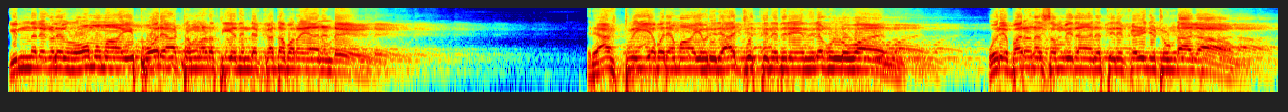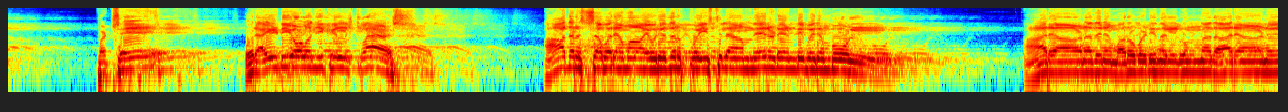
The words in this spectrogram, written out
ഇന്നലകളിൽ റോമുമായി പോരാട്ടം നടത്തിയതിന്റെ കഥ പറയാനുണ്ട്. രാഷ്ട്രീയപരമായ ഒരു രാജ്യത്തിനെതിരെ നിലകൊള്ളുവാൻ ഒരു ഭരണ സംവിധാനത്തിന് കഴിഞ്ഞിട്ടുണ്ടാകാം. പക്ഷേ ഒരു ഐഡിയോളജിക്കൽ ക്ലാഷ് ആദർശപരമായ ഒരു എതിർപ്പ് ഇസ്ലാം നേരിടേണ്ടി വരുമ്പോൾ ആരാണതിന് മറുപടി നൽകുന്നത് ആരാണ്?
